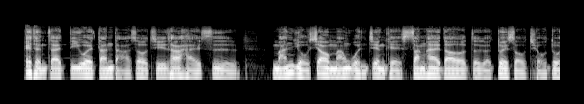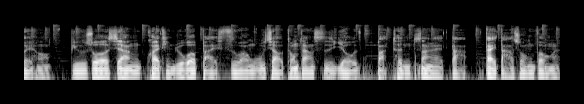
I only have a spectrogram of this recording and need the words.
Aton 在低位单打的时候，其实他还是蛮有效、蛮稳健，可以伤害到这个对手球队哈。比如说像快艇，如果摆死亡五小，通常是由 Button 上来打代打中锋啊。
